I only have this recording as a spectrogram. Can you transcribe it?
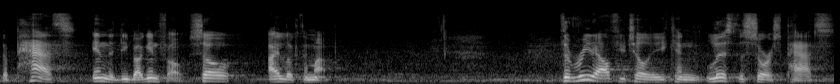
the paths in the debug info, so I looked them up. The readelf utility can list the source paths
